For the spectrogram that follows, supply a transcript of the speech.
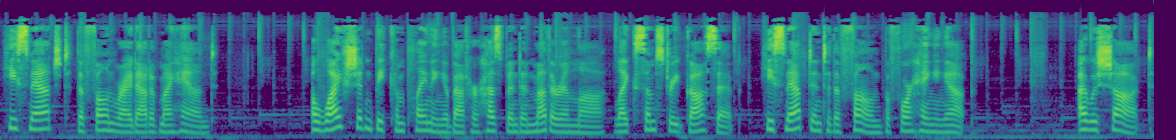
He snatched the phone right out of my hand. A wife shouldn't be complaining about her husband and mother-in-law like some street gossip, he snapped into the phone before hanging up. I was shocked,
